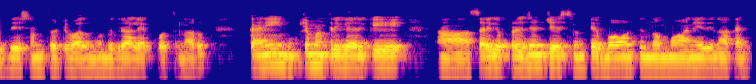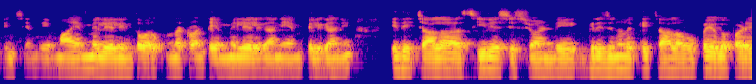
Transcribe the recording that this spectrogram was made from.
ఉద్దేశంతో వాళ్ళు ముందుకు రాలేకపోతున్నారు. కానీ ముఖ్యమంత్రి గారికి సరిగా ప్రజెంట్ చేస్తుంటే బాగుంటుందమ్మో అనేది నాకు అనిపించింది. మా ఎమ్మెల్యేలు ఇంతవరకు ఉన్నటువంటి ఎమ్మెల్యేలు కానీ ఎంపీలు కానీ ఇది చాలా సీరియస్ ఇష్యూ అండి. గిరిజనులకి చాలా ఉపయోగపడే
